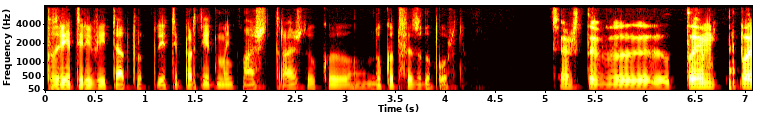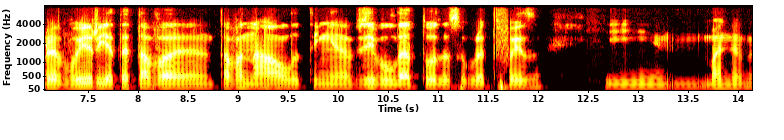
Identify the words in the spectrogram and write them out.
poderia ter evitado porque podia ter partido muito mais de trás do que, do que a defesa do Porto. Certo, teve tempo para ver e até estava na aula, tinha a visibilidade toda sobre a defesa. E, mano,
